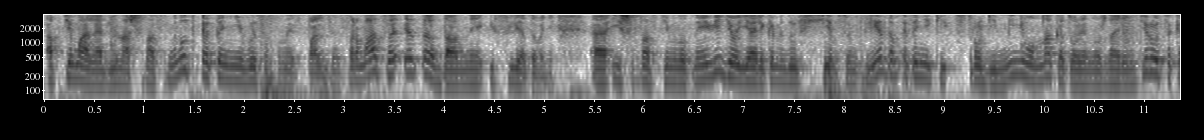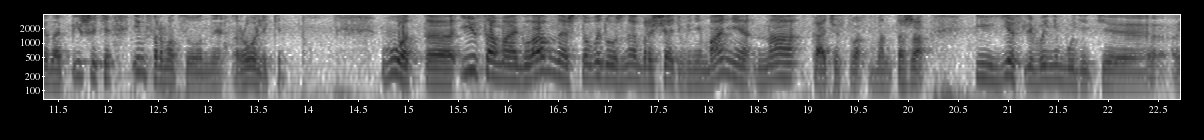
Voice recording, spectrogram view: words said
оптимальная длина 16 минут это не высосанная из пальца информация, это данные исследований. Э, и 16-минутные видео я рекомендую всем своим клиентам. Это некий строгий минимум, на который нужно ориентироваться, когда пишете информационные ролики. Вот, э, и самое главное, что вы должны обращать внимание на качество монтажа. И если вы не будете э,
